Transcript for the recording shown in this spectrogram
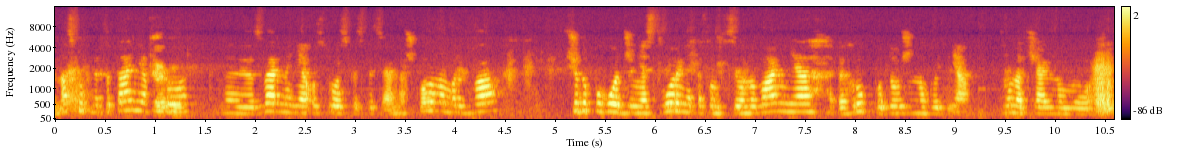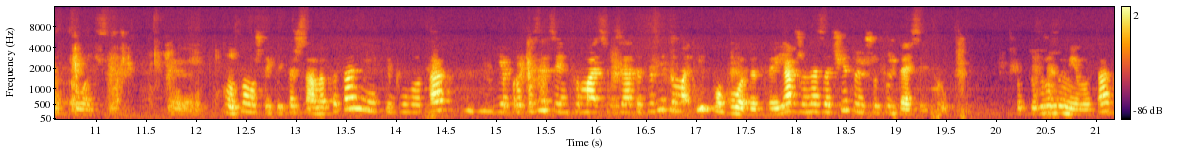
Наступне питання про звернення Острозька спеціальна школа номер 2 щодо погодження створення та функціонування е, груп подовженого дня у навчальному році. Е, Ну, знову ж таки, те ж саме питання, яке було так. Є пропозиція інформацію взяти до відома і погодити. Я вже не зачитую, що тут 10 груп. Тобто зрозуміло, так?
